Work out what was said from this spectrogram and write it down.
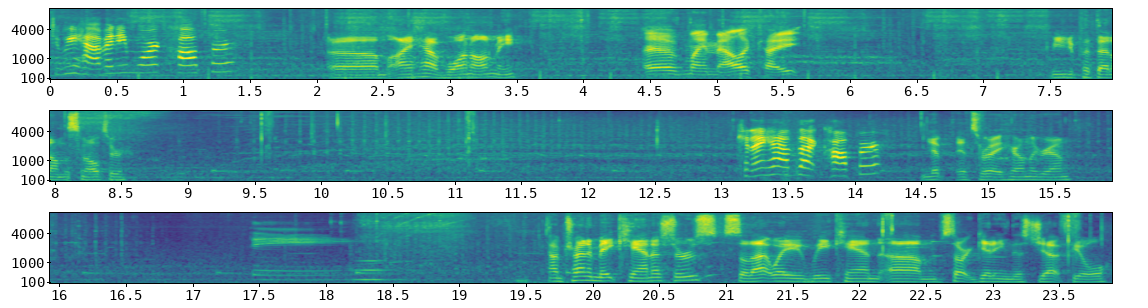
Do we have any more copper? Um, I have one on me. I have my malachite. We need to put that on the smelter. Can I have that copper? Yep, it's right here on the ground. Ding. I'm trying to make canisters so that way we can um, start getting this jet fuel.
